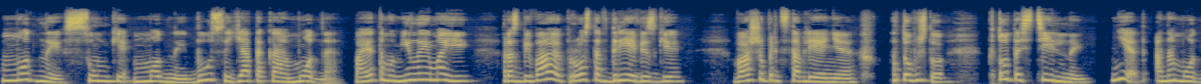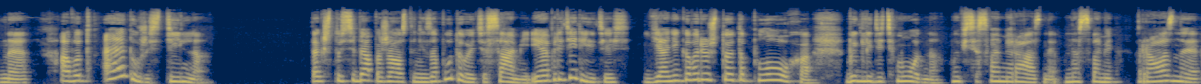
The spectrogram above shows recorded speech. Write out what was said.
Модные сумки, модные бусы, я такая модная. Поэтому, милые мои, разбиваю просто в дребезги ваше представление о том, что кто-то стильный. Нет, она модная. А вот а это уже стильно. Так что себя, пожалуйста, не запутывайте сами и определитесь. Я не говорю, что это плохо, выглядеть модно. Мы все с вами разные. У нас с вами разные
